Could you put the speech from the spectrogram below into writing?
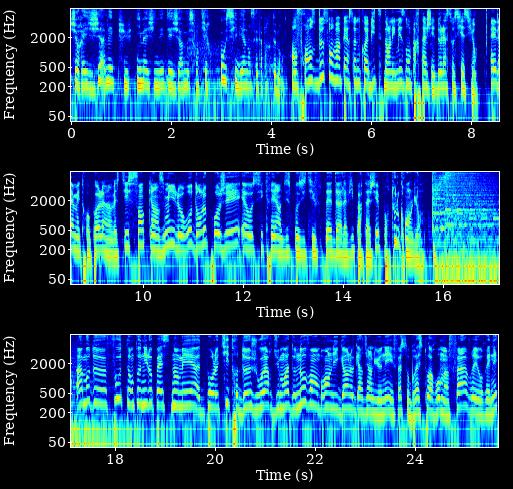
j'aurais jamais pu imaginer déjà me sentir aussi bien dans cet appartement. En France, 220 personnes cohabitent dans les maisons partagées de l'association. Et la métropole a investi 115 000 euros dans le projet et a aussi créé un dispositif d'aide à la vie partagée pour tout le Grand Lyon. Un mot de foot, Anthony Lopez nommé pour le titre de joueur du mois de novembre en Ligue 1. Le gardien lyonnais est face au Brestois Romain Favre et au Rennais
